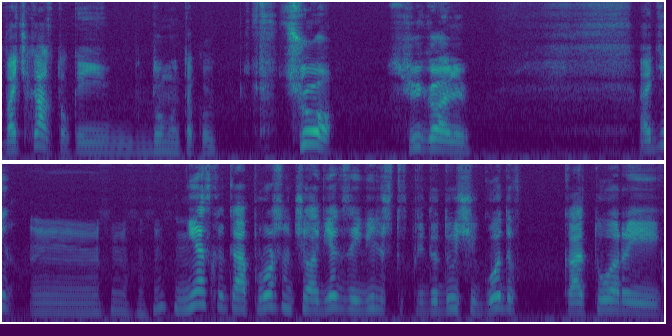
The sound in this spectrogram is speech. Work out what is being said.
в очках только и думаю такой, чё? Сфигали? Один... Несколько опрошенных человек заявили, что в предыдущие годы, в которые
